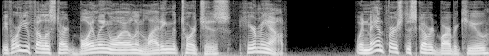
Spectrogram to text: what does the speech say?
before you fellas start boiling oil and lighting the torches, hear me out. When man first discovered barbecue,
